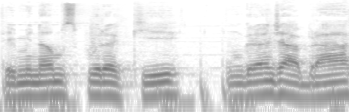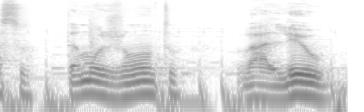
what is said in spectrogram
Terminamos por aqui. Um grande abraço, tamo junto, valeu!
